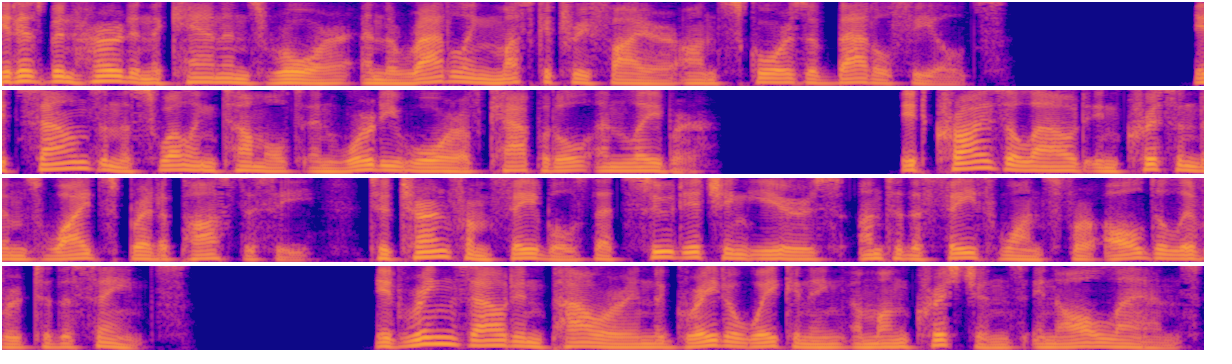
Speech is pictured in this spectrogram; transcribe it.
It has been heard in the cannon's roar and the rattling musketry fire on scores of battlefields. It sounds in the swelling tumult and wordy war of capital and labor. It cries aloud in Christendom's widespread apostasy, to turn from fables that suit itching ears unto the faith once for all delivered to the saints. It rings out in power in the great awakening among Christians in all lands,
